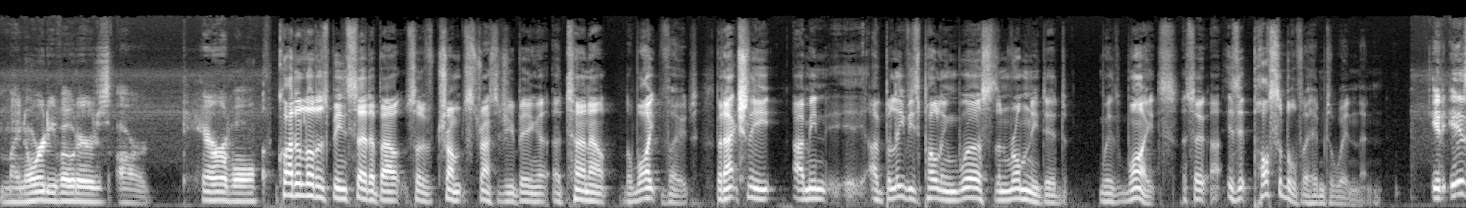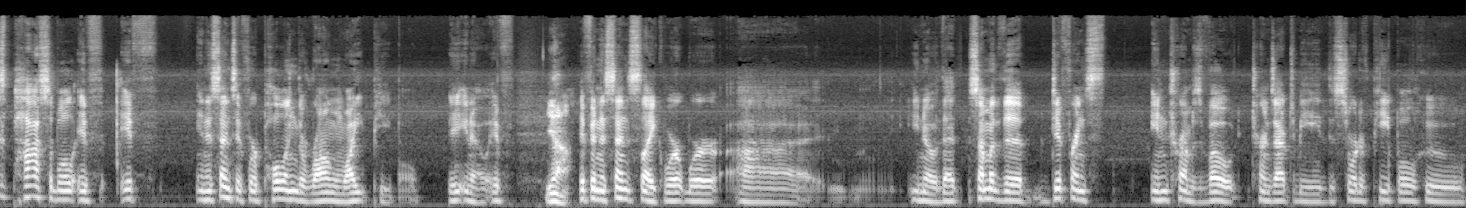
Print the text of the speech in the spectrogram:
minority voters are terrible. Quite a lot has been said about sort of Trump's strategy being a, a turnout the white vote, but actually, I mean, I believe he's polling worse than Romney did with whites. So, uh, is it possible for him to win then? It is possible if, if in a sense, if we're polling the wrong white people. You know, if yeah, if in a sense, like we're we're, uh, you know, that some of the difference in Trump's vote turns out to be the sort of people who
